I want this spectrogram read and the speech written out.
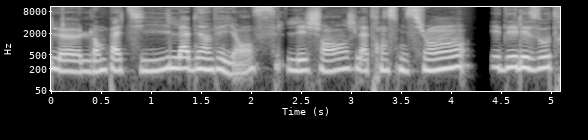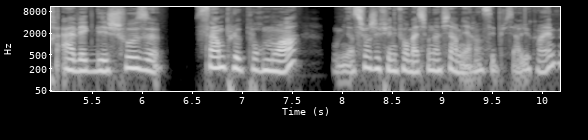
le- l'empathie, la bienveillance, l'échange, la transmission, aider les autres avec des choses simples pour moi. Bon, bien sûr, j'ai fait une formation d'infirmière, hein, c'est plus sérieux quand même.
